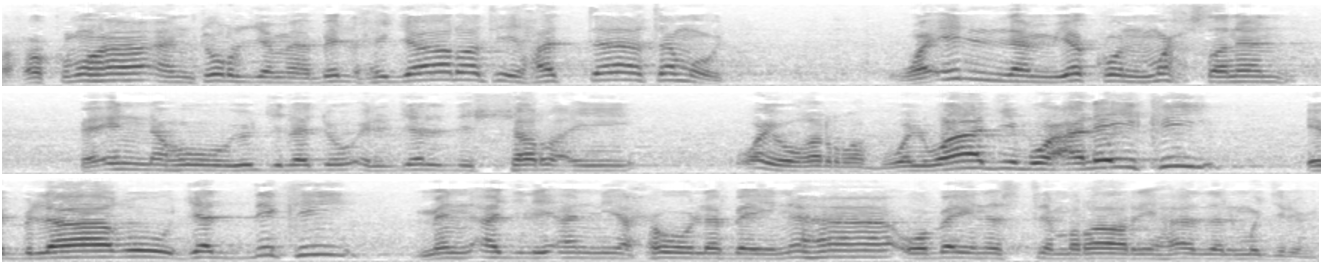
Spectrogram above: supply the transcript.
وحكمها أن ترجم بالحجارة حتى تموت. وإن لم يكن محصنا فإنه يجلد الجلد الشرعي ويغرب. والواجب عليك إبلاغ جدك من أجل أن يحول بينها وبين استمرار هذا المجرم.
